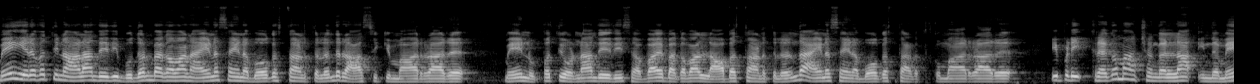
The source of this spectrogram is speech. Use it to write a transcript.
மே இருபத்தி நாலாம் தேதி புதன் பகவான் அயனசேன போகஸ்தானத்திலிருந்து ராசிக்கு மாறுறாரு. மே முப்பத்தி ஒன்றாம் தேதி செவ்வாய் பகவான் லாபஸ்தானத்திலிருந்து அயனசேன போகஸ்தானத்துக்கு மாறுறாரு. இப்படி கிரக மாற்றங்கள்லாம் இந்த மே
